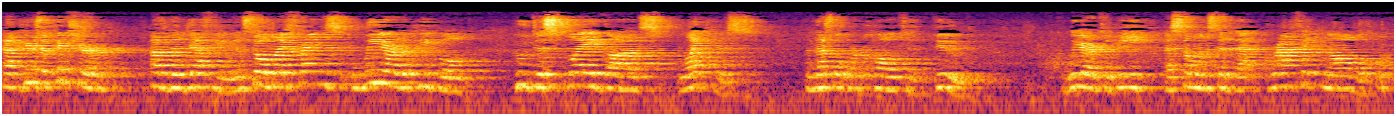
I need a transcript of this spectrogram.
uh, here's a picture of the nephew. And so, my friends, we are the people who display God's likeness. And that's what we're called to do. We are to be, as someone said, that graphic novel.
